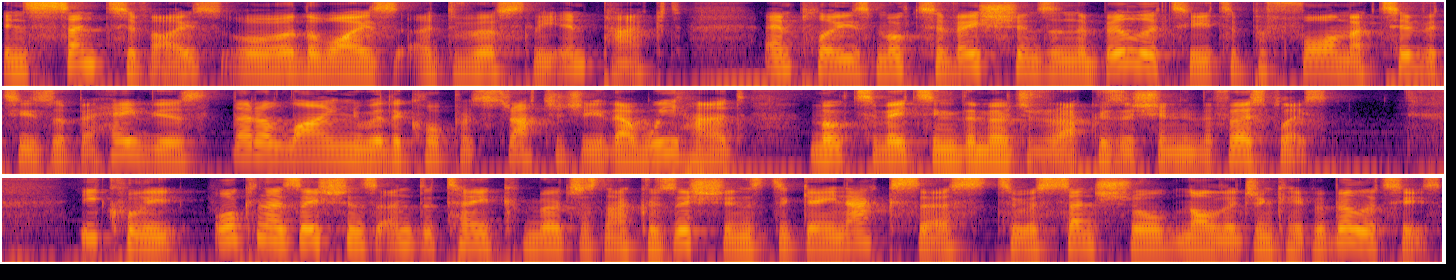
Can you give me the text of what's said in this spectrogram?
incentivize or otherwise adversely impact employees' motivations and ability to perform activities or behaviors that align with the corporate strategy that we had motivating the merger or acquisition in the first place. Equally, organizations undertake mergers and acquisitions to gain access to essential knowledge and capabilities.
